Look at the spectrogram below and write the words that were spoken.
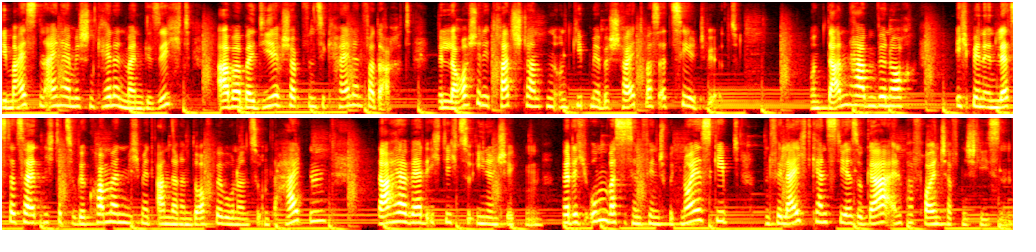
Die meisten Einheimischen kennen mein Gesicht, aber bei dir schöpfen sie keinen Verdacht. Belausche die Tratschtanten und gib mir Bescheid, was erzählt wird. Und dann haben wir noch, ich bin in letzter Zeit nicht dazu gekommen, mich mit anderen Dorfbewohnern zu unterhalten. Daher werde ich dich zu ihnen schicken. Hör dich um, was es in Finchwick Neues gibt und vielleicht kannst du ja sogar ein paar Freundschaften schließen.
